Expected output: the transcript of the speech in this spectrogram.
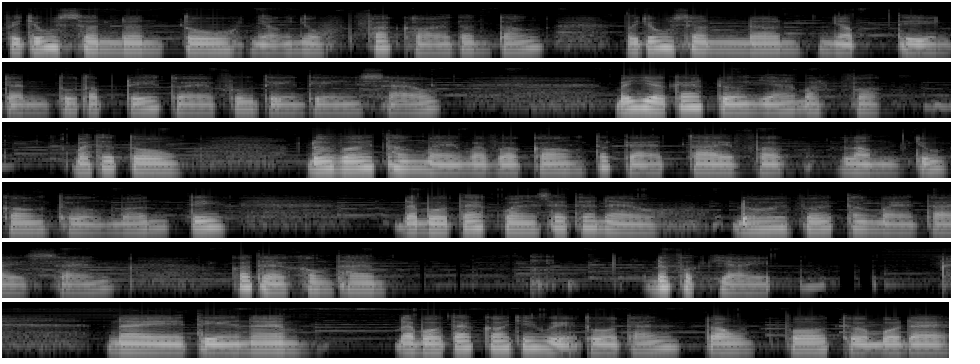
vì chúng sinh nên tu nhẫn nhục phát khởi tinh tấn, và chúng sinh nên nhập thiền định tu tập trí tuệ phương tiện thiện xảo. Bây giờ các trưởng giả bạch Phật, bạch Thế Tôn, đối với thân mạng và vợ con, tất cả tài vật, lòng chúng con thường mến tiếc. Đại Bồ Tát quan sát thế nào đối với thân mạng tài sản, có thể không tham. Đức Phật dạy, Này thiện nam, Đại Bồ Tát có chí nguyện thù thắng trong vô thượng Bồ Đề,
